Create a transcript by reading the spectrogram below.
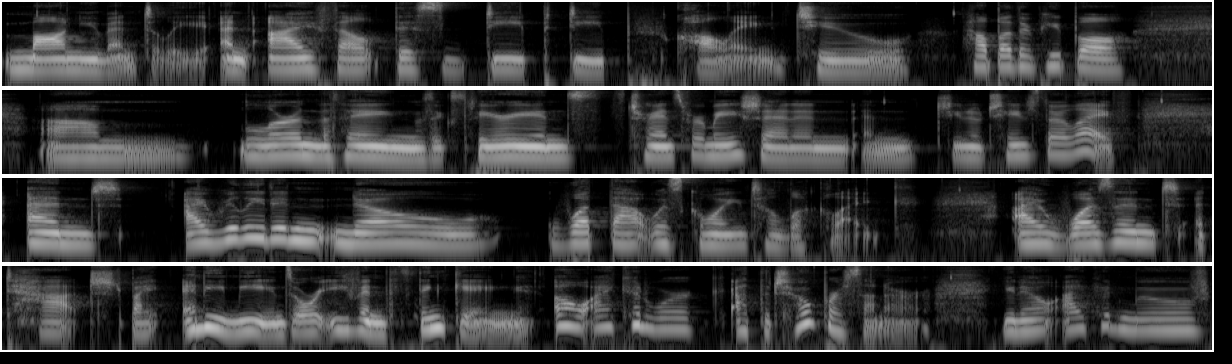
monumentally. And I felt this deep, deep calling to help other people um, learn the things, experience transformation, and and you know change their life. And I really didn't know what that was going to look like. I wasn't attached by any means or even thinking, oh, I could work at the Chopra Center. You know, I could move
